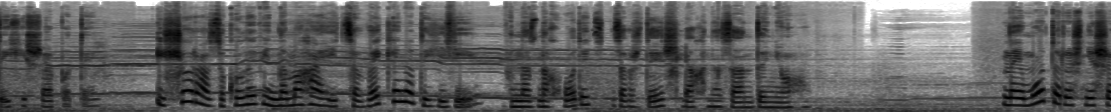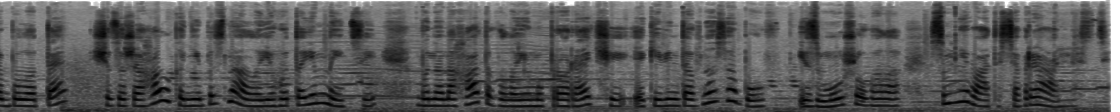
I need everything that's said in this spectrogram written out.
тихі шепоти. І щоразу, коли він намагається викинути її, вона знаходить завжди шлях назад до нього. Наймоторошніше було те, що зажигалка ніби знала його таємниці. Вона нагадувала йому про речі, які він давно забув, і змушувала сумніватися в реальності.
